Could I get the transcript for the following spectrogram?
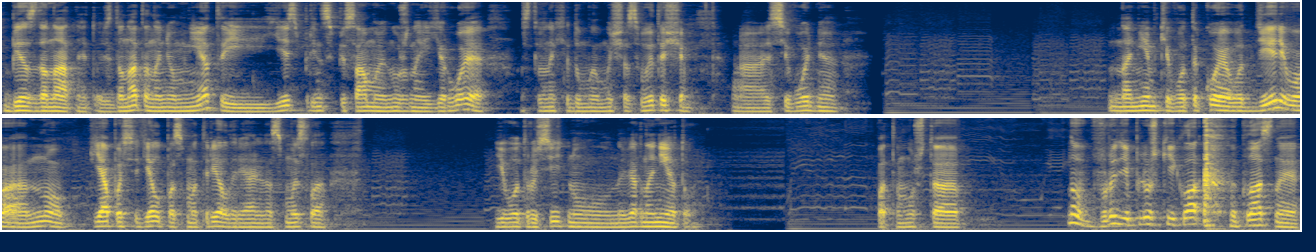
бездонатный. То есть доната на нем нет. И есть, в принципе, самые нужные герои. Остальных, я думаю, мы сейчас вытащим. А, Сегодня на немке вот такое вот дерево. Но я посидел, посмотрел. Реально смысла его трусить, ну, наверное, нету. Потому что, ну, вроде плюшки кла классные,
